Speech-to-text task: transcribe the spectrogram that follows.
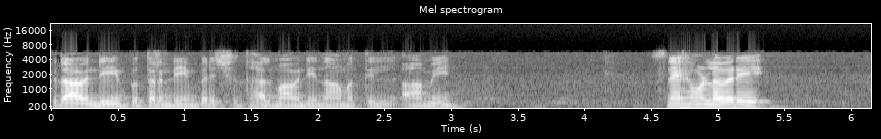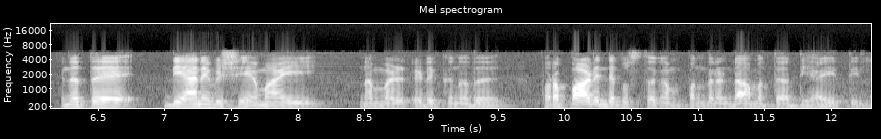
പിതാവിന്റെയും പുത്രന്റെയും പരിശുദ്ധാത്മാവിന്റെയും നാമത്തിൽ ആമേൻ. സ്നേഹമുള്ളവരെ ഇന്നത്തെ ധ്യാന വിഷയമായി നമ്മൾ എടുക്കുന്നത് പുറപ്പാടിന്റെ പുസ്തകം പന്ത്രണ്ടാമത്തെ അധ്യായത്തിൽ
